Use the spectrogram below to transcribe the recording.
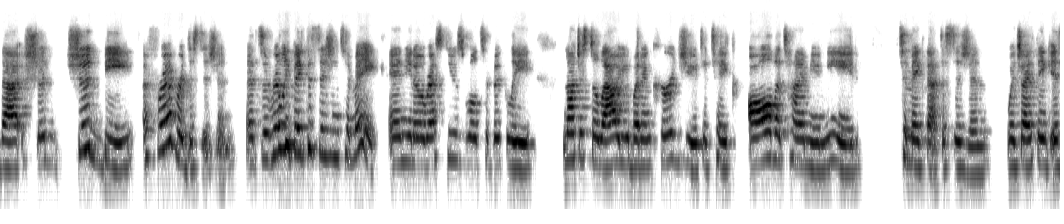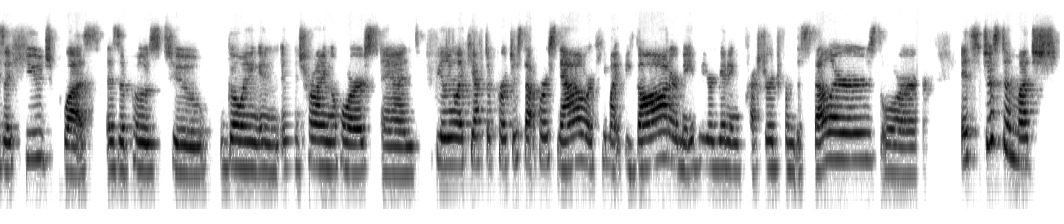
that should should be a forever decision. It's a really big decision to make. And you know rescues will typically not just allow you but encourage you to take all the time you need to make that decision which i think is a huge plus as opposed to going and, and trying a horse and feeling like you have to purchase that horse now or he might be gone or maybe you're getting pressured from the sellers or it's just a much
